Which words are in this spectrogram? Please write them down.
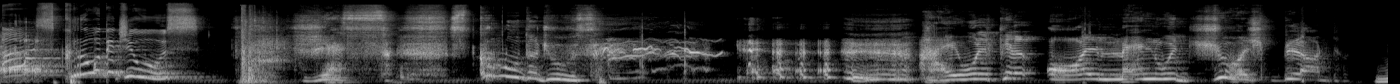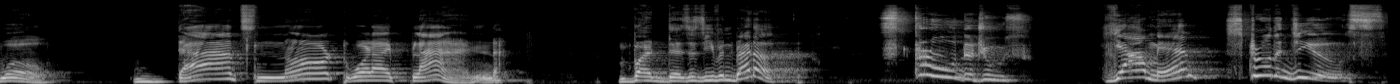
Uh, screw the Jews. Yes! Screw the Jews! I will kill all men with Jewish blood! Whoa. That's not what I planned. But this is even better. Screw the Jews! Yeah, man. Screw the Jews.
